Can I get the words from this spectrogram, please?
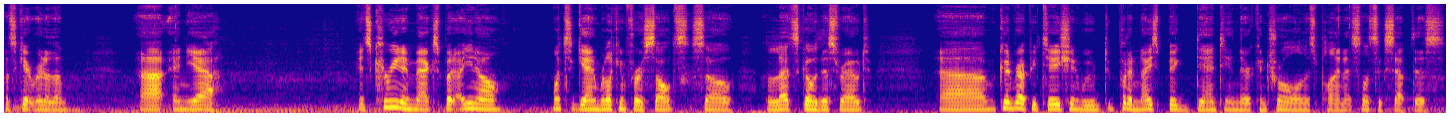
Let's get rid of them. Uh, and yeah, it's Kurita mechs, but uh, you know, once again, we're looking for assaults, so let's go this route. Um, good reputation. We would put a nice big dent in their control on this planet, so let's accept this.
